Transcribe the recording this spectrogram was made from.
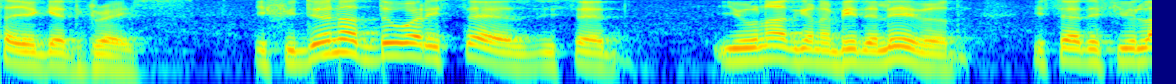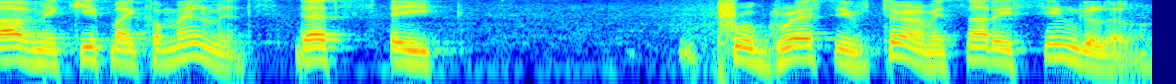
how you get grace. If you do not do what he says, he said, you're not going to be delivered. He said, if you love me, keep my commandments. That's a progressive term, it's not a singular.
